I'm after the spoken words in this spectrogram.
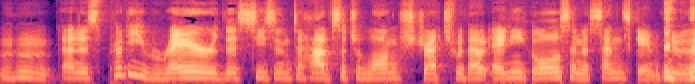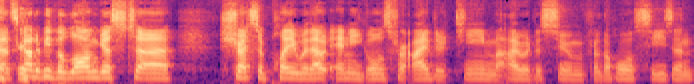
Mm-hmm. And it's pretty rare this season to have such a long stretch without any goals in a Sens game, too. That's got to be the longest uh, stretch of play without any goals for either team, I would assume, for the whole season.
